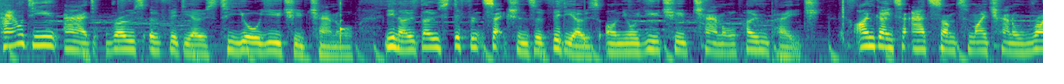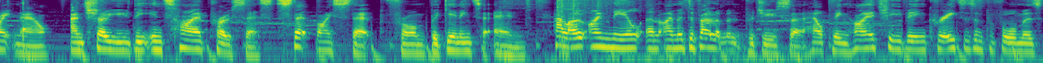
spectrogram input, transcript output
How do you add rows of videos to your YouTube channel? You know, those different sections of videos on your YouTube channel homepage. I'm going to add some to my channel right now and show you the entire process step by step from beginning to end. Hello, I'm Neil and I'm a development producer helping high achieving creators and performers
